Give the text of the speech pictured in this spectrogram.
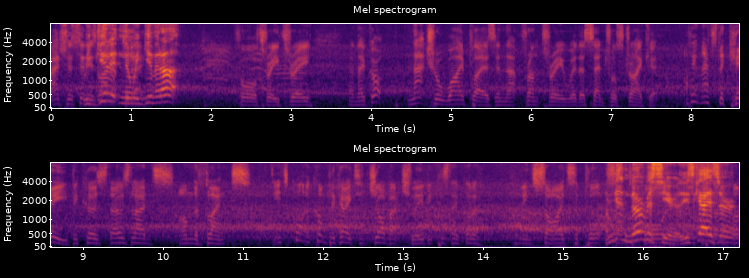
Manchester We get it and then we give it up. 4-3-3. And they've got natural wide players in that front three with a central striker. I think that's the key because those lads on the flanks, it's quite a complicated job actually because they've got to come inside, support. I'm getting nervous forward, here. These guys are.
